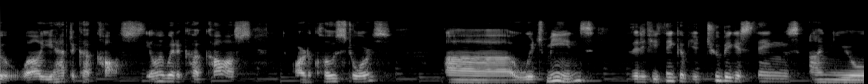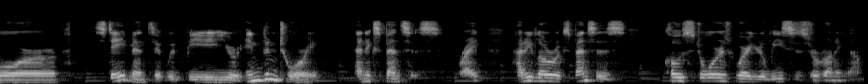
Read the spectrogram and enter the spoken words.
do? Well, you have to cut costs. The only way to cut costs are to close stores uh, which means that if you think of your two biggest things on your statements, it would be your inventory and expenses, right? How do you lower expenses? Close stores where your leases are running up.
